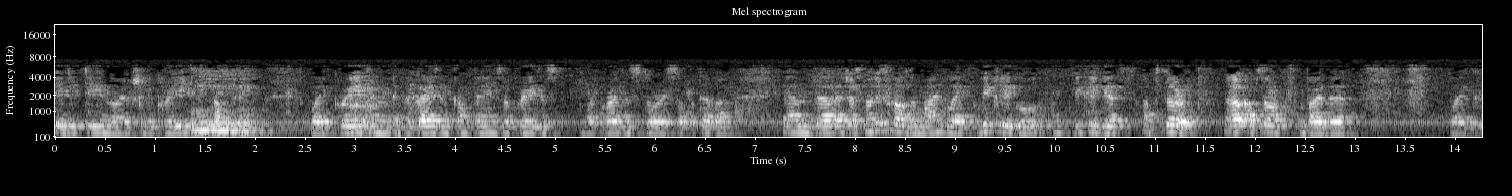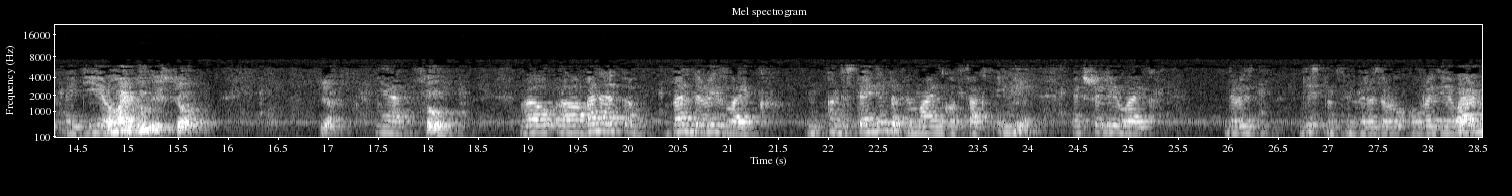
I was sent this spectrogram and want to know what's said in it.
editing or actually creating Mm. something like creating advertising campaigns or creating like writing stories or whatever. And uh, I just noticed how the mind like quickly go quickly gets absorbed uh, absorbed by the like idea. The mind do its job. Yeah. Yeah. So, Well, uh, when I, uh, when there is like understanding that the mind got sucked in, Yeah. actually like there is distancing, there is al- already Right.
